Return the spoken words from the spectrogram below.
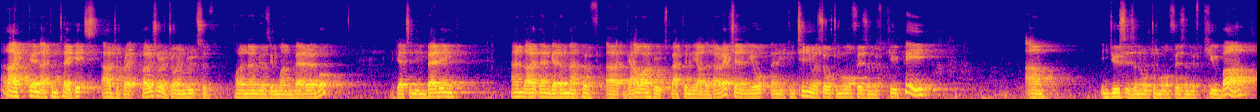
And I, again, I can take its algebraic closure, or join roots of polynomials in one variable, get an embedding, and I then get a map of uh, Galois groups back in the other direction, and the, any continuous automorphism of QP um, induces an automorphism of Q bar,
